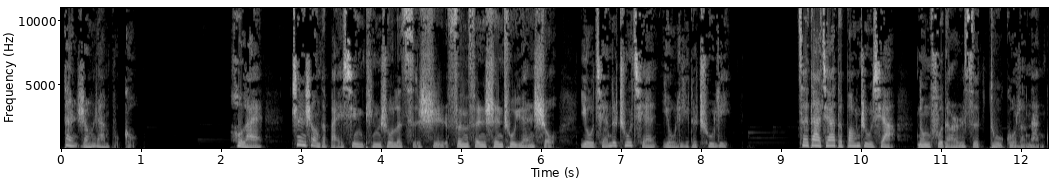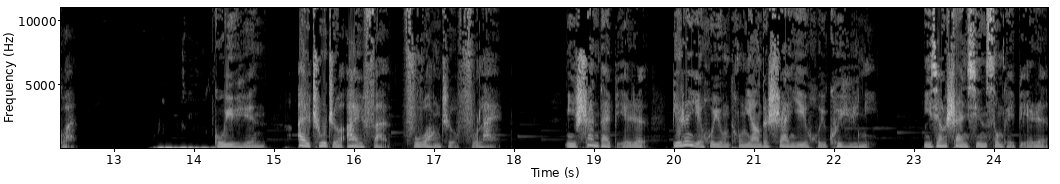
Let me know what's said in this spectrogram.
但仍然不够。后来。镇上的百姓听说了此事，纷纷伸出援手，有钱的出钱，有力的出力。在大家的帮助下，农夫的儿子度过了难关。古语云：“爱出者爱返，福往者福来。”你善待别人，别人也会用同样的善意回馈于你；你将善心送给别人，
